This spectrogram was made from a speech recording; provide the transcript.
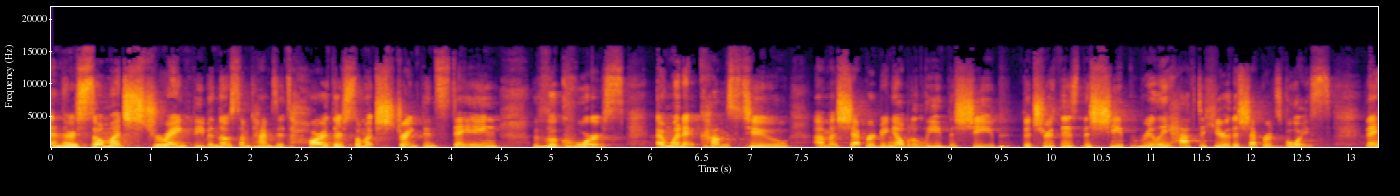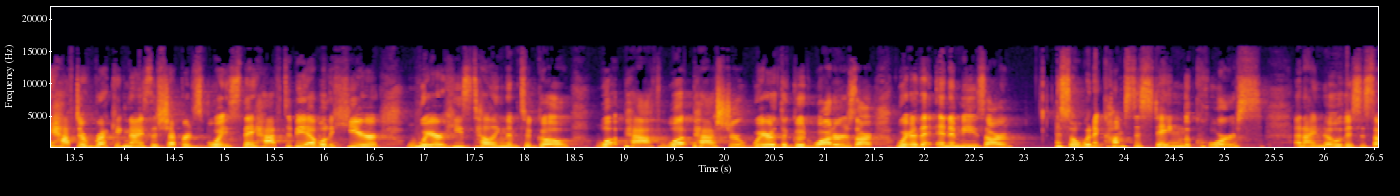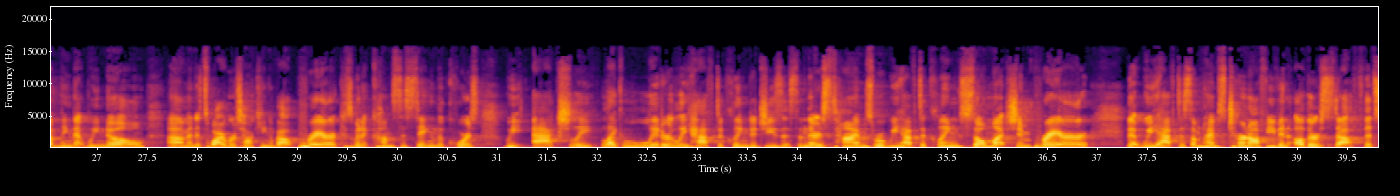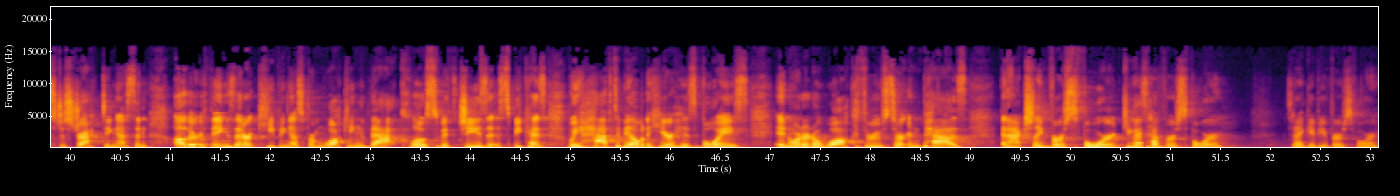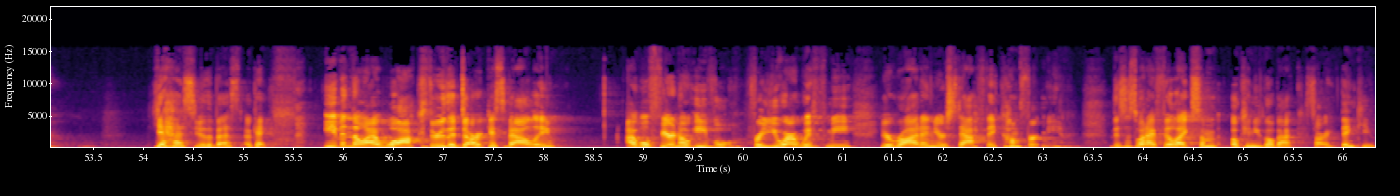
And there's so much strength, even though sometimes it's hard, there's so much strength in staying the course. And when it comes to um, a shepherd being able to lead the sheep, the truth is the sheep really have to hear the shepherd's voice. They have to recognize the shepherd's voice. They have to be able to hear where he's telling them to go, what path, what pasture, where the good waters are, where the enemies are. And so when it comes to staying the course, and I know this is something that we know, um, and it's why we're talking about prayer, because when it comes to staying the course, we actually, like, literally have to cling to Jesus. And there's times where we have to cling so much in prayer that we have to sometimes turn off even other stuff that's distracting us and other things that are keeping us from walking that close with Jesus, because we have to be able to hear his voice in order to walk through certain paths. And actually, verse 4, do you guys have verse 4? Did I give you verse 4? Yes, you're the best. Okay. Even though I walk through the darkest valley, I will fear no evil, for you are with me. Your rod and your staff, they comfort me. This is what I feel like some. Oh, can you go back? Sorry. Thank you.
